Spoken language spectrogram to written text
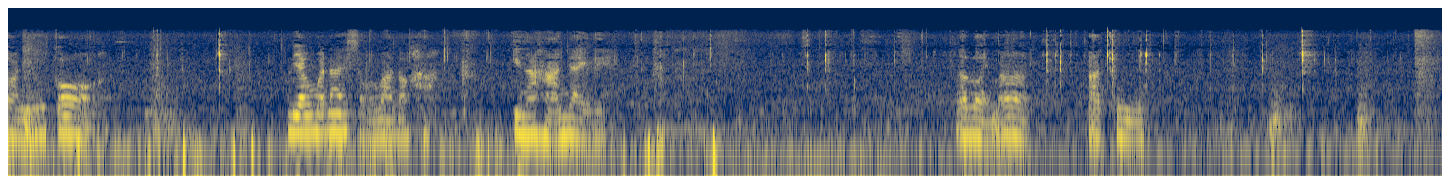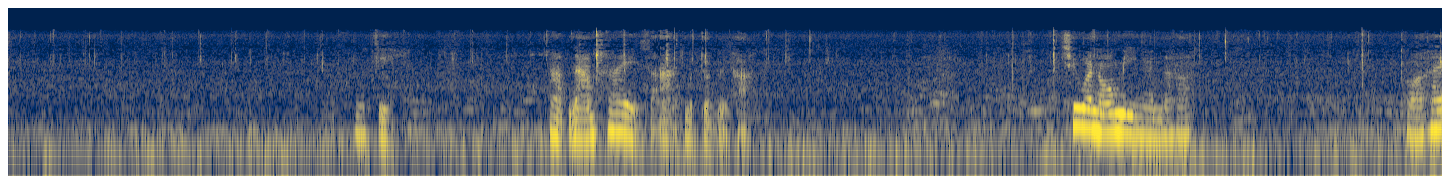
ตอนนี้ก็ เลี้ยงมาได้สองวันแล้วค่ะ กินอาหารใหญ่เลย อร่อยมากปลาทูดูสิอาบน้ำให้สะอาดหมดจดเลยค่ะ ชื่อว่าน้องมีเงินนะคะ ขอให้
